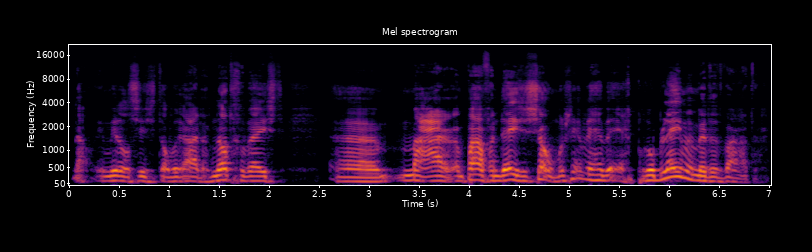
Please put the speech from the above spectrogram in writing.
Nou, inmiddels is het alweer aardig nat geweest. Uh, maar een paar van deze zomers en we hebben echt problemen met het water.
